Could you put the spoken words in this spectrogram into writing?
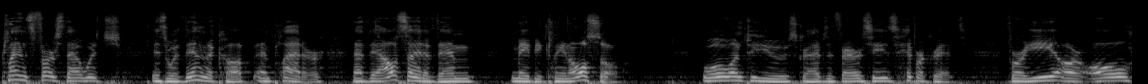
cleanse first that which is within the cup and platter, that the outside of them may be clean also. Woe unto you, scribes and Pharisees, hypocrites! For ye are all,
